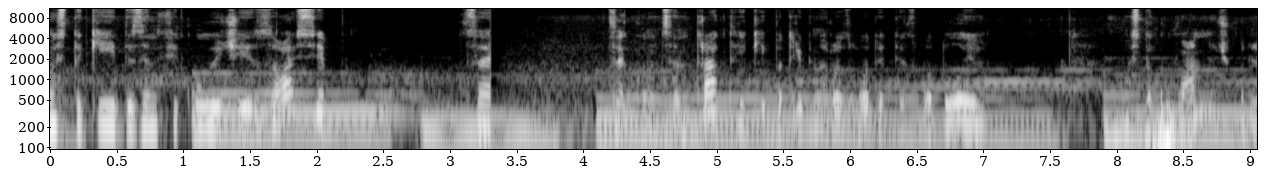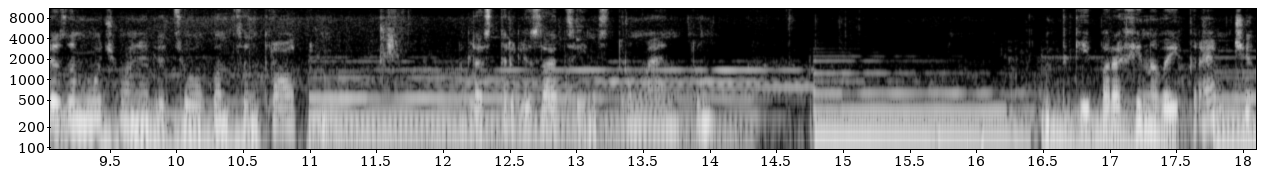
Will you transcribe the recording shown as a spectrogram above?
Ось такий дезінфікуючий засіб. Це, це концентрат, який потрібно розводити з водою. Ось таку ванночку для замочування для цього концентрату, для стерилізації інструменту. Такий парафіновий кремчик.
